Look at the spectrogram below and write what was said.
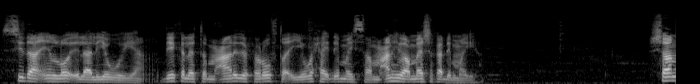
sidaa in loo ilaaliyo weeyaan. Haddii kaleeto macaanidii xuruufta iyo waxay dhimaysaa macnihii baa meesha ka dhimaya. Shan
